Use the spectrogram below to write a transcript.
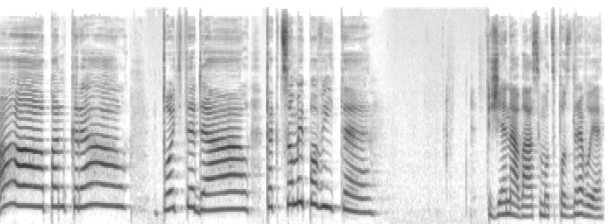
A pan král, pojďte dál, tak co mi povíte? Žena vás moc pozdravuje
